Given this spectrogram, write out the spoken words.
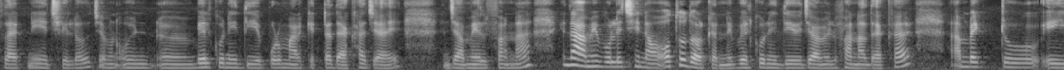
ফ্ল্যাট নিয়েছিল। যেমন উইন বেলকনি দিয়ে পুরো মার্কেটটা দেখা যায়, জামেল ফানা। কিন্তু আমি বলেছি, না, অত দরকার নেই বেলকনি দিয়ে জামেল ফানা দেখার। আমরা একটু এই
